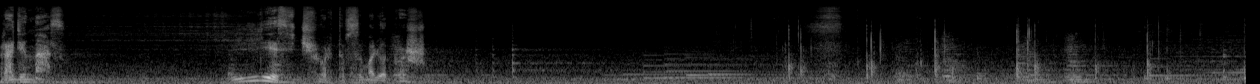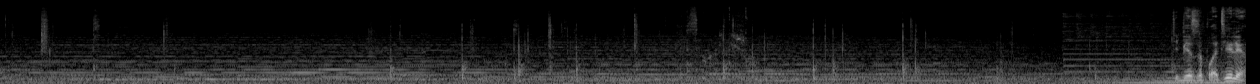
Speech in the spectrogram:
Ради нас. Лезь в чертов самолет, прошу. Тебе заплатили?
